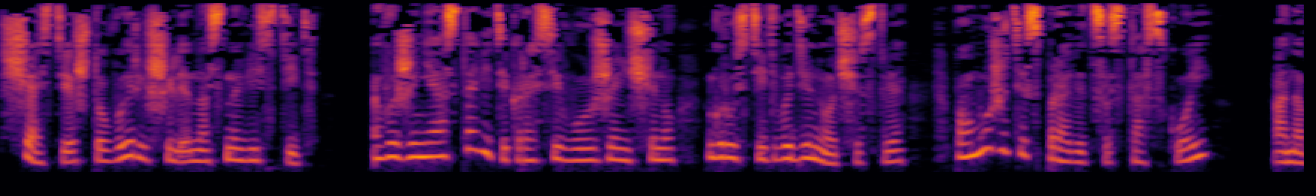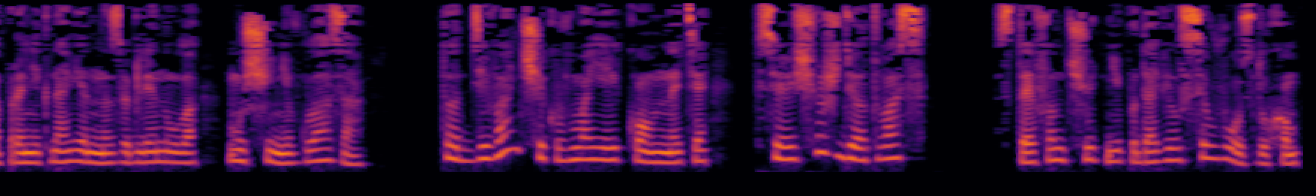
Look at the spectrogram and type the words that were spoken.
Счастье, что вы решили нас навестить. Вы же не оставите красивую женщину грустить в одиночестве, поможете справиться с тоской?» Она проникновенно заглянула мужчине в глаза. тот диванчик в моей комнате все еще ждет вас». Стефан чуть не подавился воздухом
